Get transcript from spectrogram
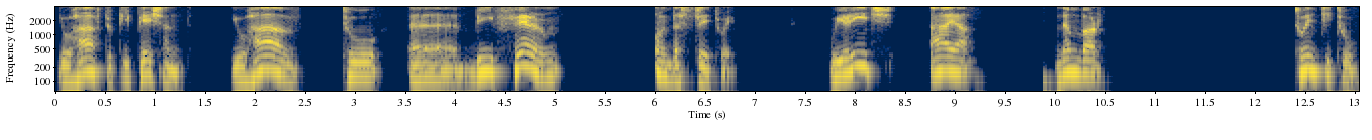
You have to be patient. You have to uh, be firm on the straight way. We reach ayah number 22.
